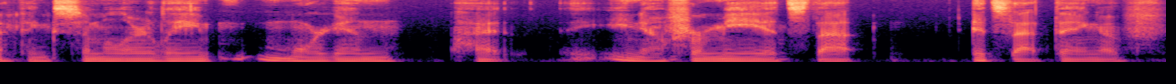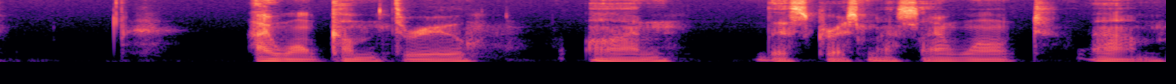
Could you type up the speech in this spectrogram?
I think similarly, Morgan, I, you know, for me, it's that, it's that thing of, I won't come through on this Christmas. I won't um,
